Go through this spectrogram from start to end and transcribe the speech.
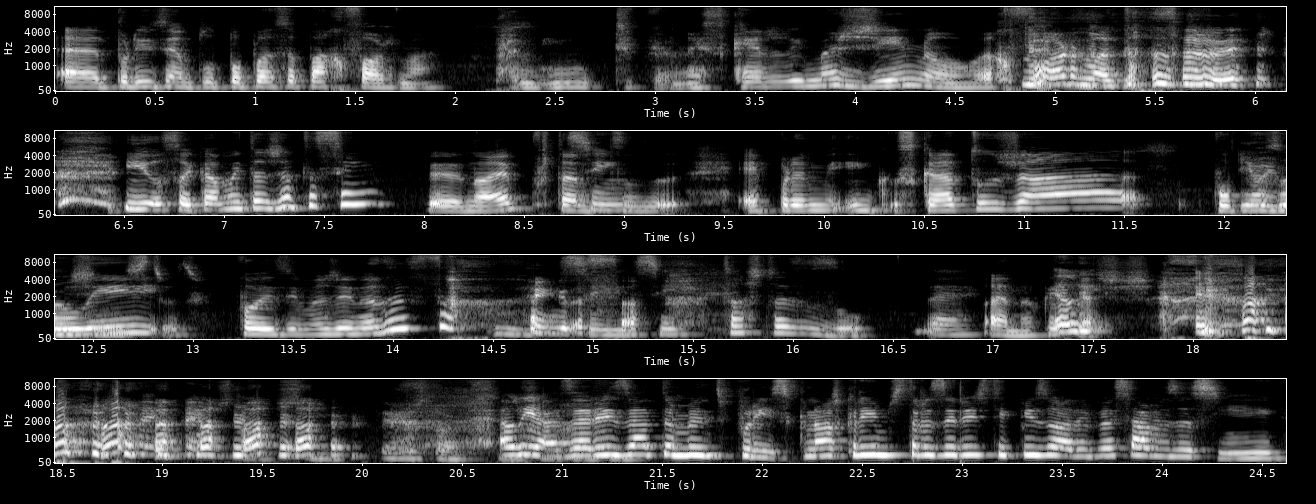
Ah, por exemplo, poupança para a reforma. Para mim, tipo, eu nem sequer imagino a reforma, estás a ver? E eu sei que há muita gente assim, eh, não é? Portanto, Sim. é para mim, se calhar tu já poupas ali. isso tudo. Pois, imaginas isso? É engraçado. Sim, sim. Tu és azul? É. Ana, o que é que Ali- achas? Tem, tem os toques, sim. Aliás, era exatamente por isso que nós queríamos trazer este episódio. Pensávamos assim,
